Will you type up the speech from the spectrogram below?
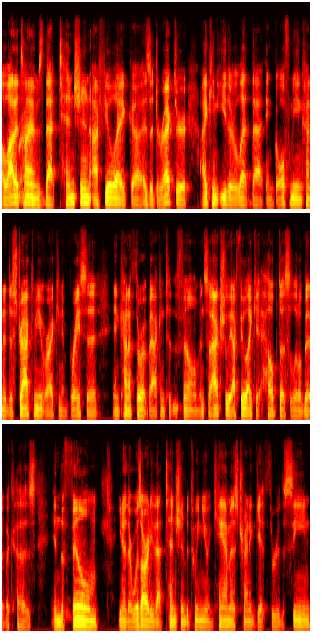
a lot of right. times that tension i feel like uh, as a director i can either let that engulf me and kind of distract me or i can embrace it and kind of throw it back into the film and so actually i feel like it helped us a little bit because in the film, you know, there was already that tension between you and Camus trying to get through the scene,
